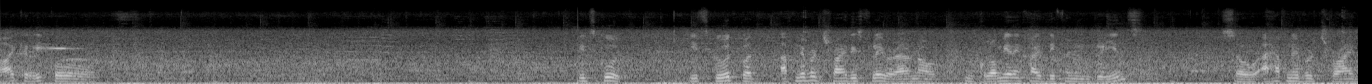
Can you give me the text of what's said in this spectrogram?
Ay, qué rico. It's good. It's good but I've never tried this flavor. I don't know. In Colombia they have different ingredients so I have never tried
